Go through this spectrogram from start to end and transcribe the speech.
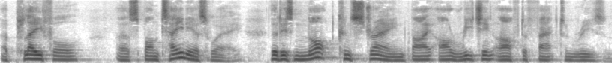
a playful, a spontaneous way that is not constrained by our reaching after fact and reason.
